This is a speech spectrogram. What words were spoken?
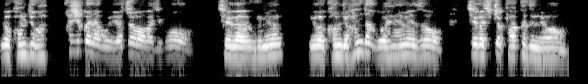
이거 검증하실 거냐고 여쭤봐가지고 제가 그러면 이걸 검증한다고 하면서 제가 직접 봤거든요.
